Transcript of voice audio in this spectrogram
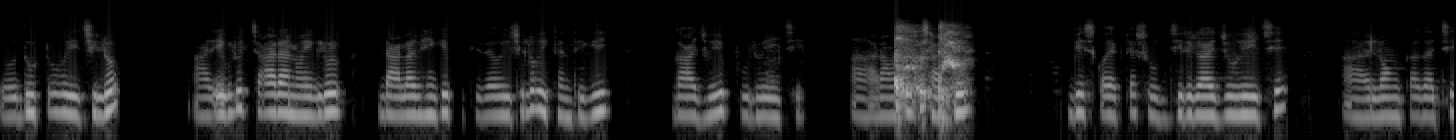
তো দুটো হয়েছিল। আর এগুলো চারা নয়, এগুলো ডালা ভেঙে পুঁতে দেওয়া হয়েছিল। ওইখান থেকেই গাছ হয়ে ফুল হয়েছে। আর আমাদের ছাদে বেশ কয়েকটা সবজির গাছও হয়েছে। আর লঙ্কা গাছে,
